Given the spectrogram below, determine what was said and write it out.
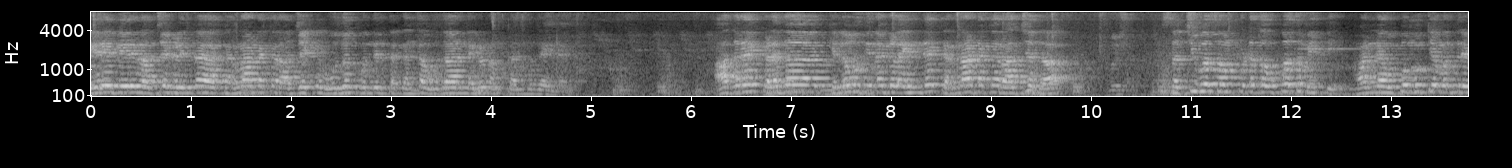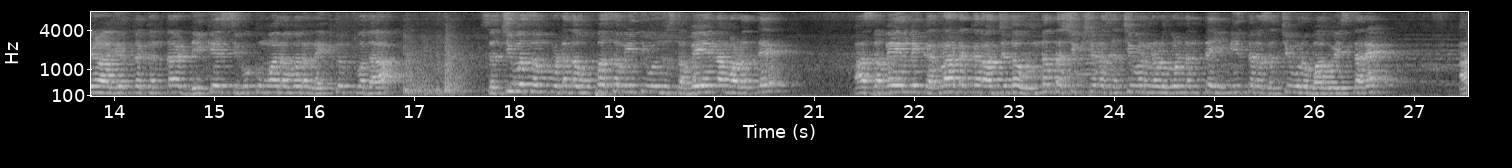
ಬೇರೆ ಬೇರೆ ರಾಜ್ಯಗಳಿಂದ ಕರ್ನಾಟಕ ರಾಜ್ಯಕ್ಕೆ ಓದಕ್ ಬಂದಿರತಕ್ಕಂತ ಉದಾಹರಣೆಗಳು ನಮ್ಮ ಕಣ್ಮುಂದೆ ಇದೆ. ಆದರೆ ಕಳೆದ ಕೆಲವು ದಿನಗಳ ಹಿಂದೆ ಕರ್ನಾಟಕ ರಾಜ್ಯದ ಸಚಿವ ಸಂಪುಟದ ಉಪಸಮಿತಿ, ಮಾನ್ಯ ಉಪಮುಖ್ಯಮಂತ್ರಿಗಳಾಗಿರ್ತಕ್ಕಂಥ ಡಿ ಕೆ ಶಿವಕುಮಾರ್ ಅವರ ನೇತೃತ್ವದ ಸಚಿವ ಸಂಪುಟದ ಉಪಸಮಿತಿ ಒಂದು ಸಭೆಯನ್ನ ಮಾಡುತ್ತೆ. ಆ ಸಭೆಯಲ್ಲಿ ಕರ್ನಾಟಕ ರಾಜ್ಯದ ಉನ್ನತ ಶಿಕ್ಷಣ ಸಚಿವರನ್ನೊಳಗೊಂಡಂತೆ ಇನ್ನಿತರ ಸಚಿವರು ಭಾಗವಹಿಸ್ತಾರೆ. ಆ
